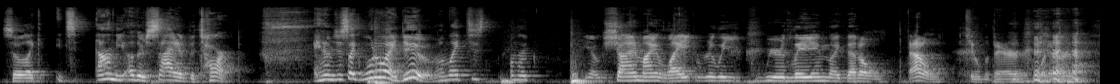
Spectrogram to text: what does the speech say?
So like it's on the other side of the tarp. And i'm just like what do i do? I'm like just i'm like you know shine my light really weirdly and like that'll that'll kill the bear whatever.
